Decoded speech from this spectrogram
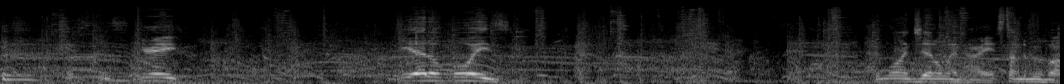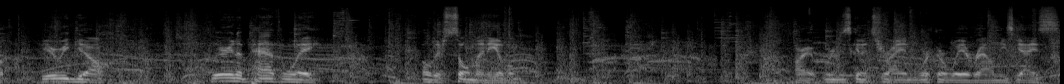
this is great. Get him, boys. Come on, gentlemen. Alright, it's time to move up. Here we go. Clearing a pathway. Oh, there's so many of them. Alright, we're just gonna try and work our way around these guys.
